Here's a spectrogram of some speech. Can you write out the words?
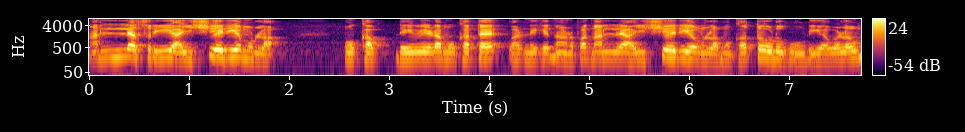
നല്ല ശ്രീ ഐശ്വര്യമുള്ള മുഖം. ദേവിയുടെ മുഖത്തെ വർണിക്കുന്നതാണ്. അപ്പം നല്ല ഐശ്വര്യമുള്ള മുഖത്തോടു കൂടിയവളും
